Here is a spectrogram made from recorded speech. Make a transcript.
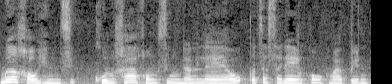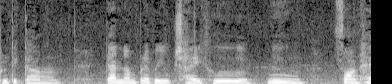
เมื่อเขาเห็นคุณค่าของสิ่งนั้นแล้วก็จะแสดงออกมาเป็นพฤติกรรม การนำไปประยุกต์ใช้คือ 1. สอนให้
